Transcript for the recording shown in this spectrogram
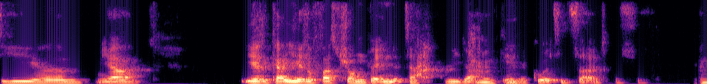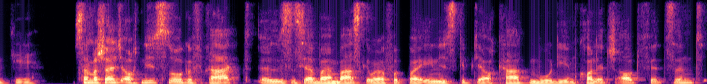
die äh, ja ihre Karriere fast schon beendet haben, wieder okay. in der kurzen Zeit. Okay. ist dann wahrscheinlich auch nicht so gefragt. Es äh, ist ja beim Basketball oder Football ähnlich. Es gibt ja auch Karten, wo die im College-Outfit sind.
